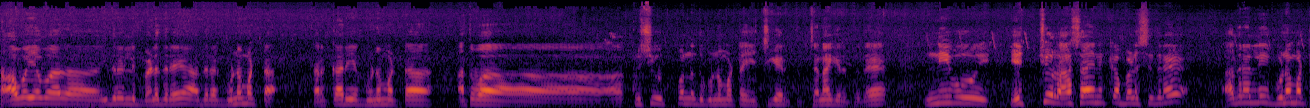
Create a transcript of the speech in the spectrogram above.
ಸಾವಯವ ಇದರಲ್ಲಿ ಬೆಳೆದರೆ ಅದರ ಗುಣಮಟ್ಟ, ತರಕಾರಿಯ ಗುಣಮಟ್ಟ ಅಥವಾ ಕೃಷಿ ಉತ್ಪನ್ನದ ಗುಣಮಟ್ಟ ಹೆಚ್ಚಿಗೆ ಇರ್ತದೆ ಚೆನ್ನಾಗಿರ್ತದೆ ನೀವು ಹೆಚ್ಚು ರಾಸಾಯನಿಕ ಬಳಸಿದರೆ ಅದರಲ್ಲಿ ಗುಣಮಟ್ಟ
